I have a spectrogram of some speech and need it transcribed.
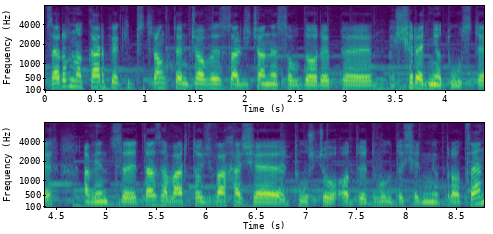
Zarówno karp, jak i pstrąg tęczowy zaliczane są do ryb e, średnio tłustych, a więc e, ta zawartość waha się tłuszczu od 2 do 7%.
